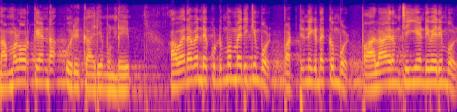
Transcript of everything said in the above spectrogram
നമ്മൾ ഓർക്കേണ്ട ഒരു കാര്യമുണ്ട്. അവനവന്റെ കുടുംബം മരിക്കുമ്പോൾ പട്ടിണി കിടക്കുമ്പോൾ പാലായനം ചെയ്യേണ്ടി വരുമ്പോൾ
